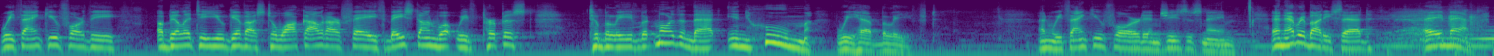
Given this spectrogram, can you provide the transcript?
We thank you for the ability you give us to walk out our faith based on what we've purposed to believe, but more than that, in whom we have believed. And we thank you for it in Jesus' name. And everybody said, Amen. Amen.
